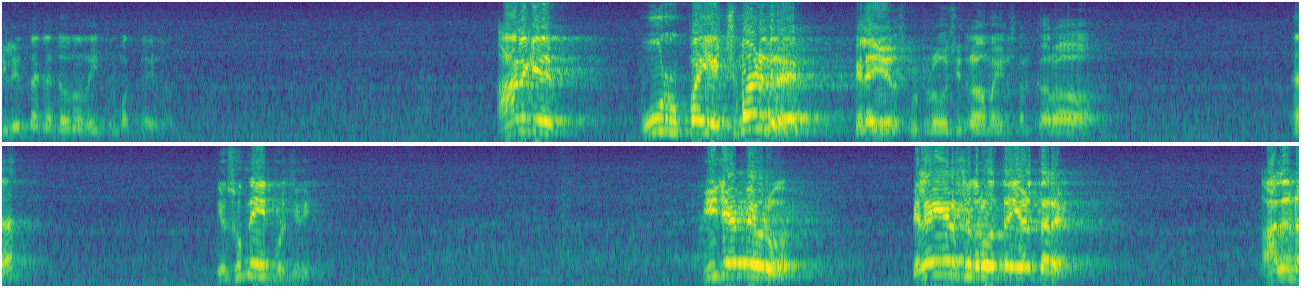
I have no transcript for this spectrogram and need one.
ಇಲ್ಲಿರ್ತಕ್ಕಂಥವ್ರು ರೈತರ ಮಕ್ಕಳೇ ಇರೋರು. ಹಾಲಿಗೆ ಮೂರು ರೂಪಾಯಿ ಹೆಚ್ಚು ಮಾಡಿದ್ರೆ ಬೆಲೆ ಏರಿಸ್ಬಿಟ್ರು ಸಿದ್ದರಾಮಯ್ಯ ಸರ್ಕಾರ? ನೀವು ಸುಮ್ಮನೆ ಇದ್ಬಿಡ್ತೀರಿ. ಬಿಜೆಪಿಯವರು ಬೆಲೆ ಏರಿಸಿದ್ರು ಅಂತ ಹೇಳ್ತಾರೆ. ಹಾಲನ್ನ,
